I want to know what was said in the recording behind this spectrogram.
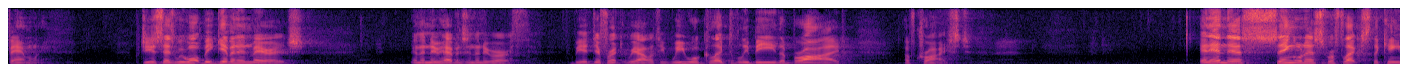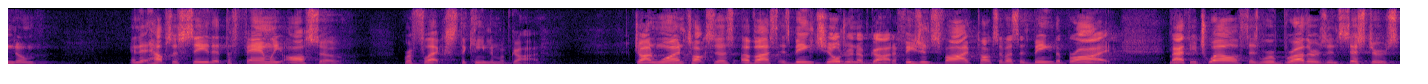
family. Jesus says we won't be given in marriage in the new heavens and the new earth. It'll be a different reality. We will collectively be the bride of Christ. And in this, singleness reflects the kingdom, and it helps us see that the family also reflects the kingdom of God. John 1 talks us of us as being children of God. Ephesians 5 talks of us as being the bride. Matthew 12 says we're brothers and sisters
